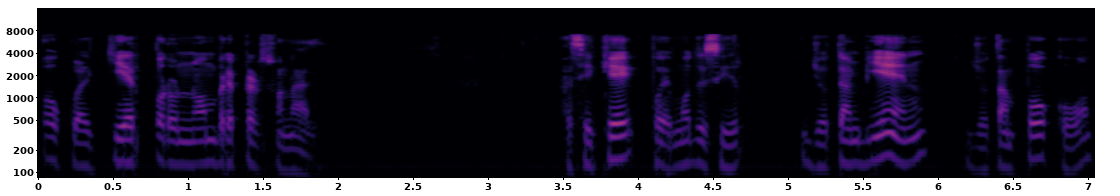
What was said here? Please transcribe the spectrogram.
o cualquier pronombre personal. Así que podemos decir yo también, yo tampoco,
